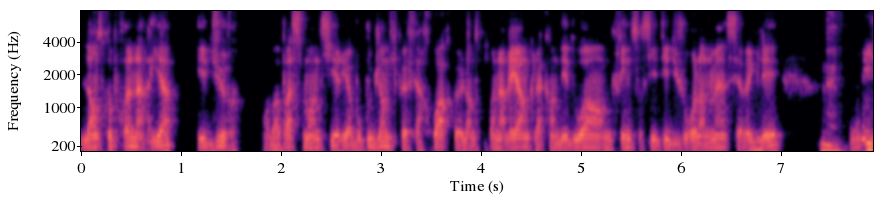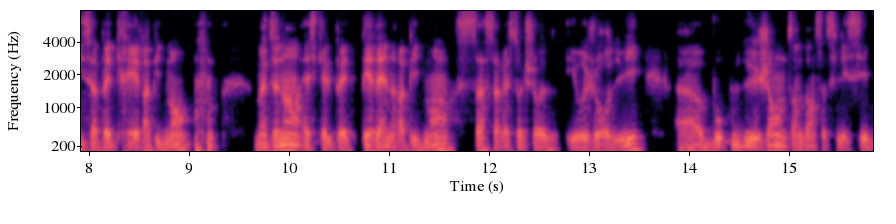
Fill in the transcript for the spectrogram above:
L'entrepreneuriat est dur on va pas se mentir, il y a beaucoup de gens qui peuvent faire croire que l'entrepreneuriat en claquant des doigts, on crée une société du jour au lendemain, c'est réglé. Oui, ça peut être créé rapidement. Maintenant, est-ce qu'elle peut être pérenne rapidement? Ça, ça reste autre chose. Et aujourd'hui, euh, beaucoup de gens ont tendance à se laisser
